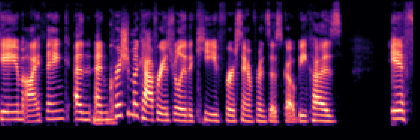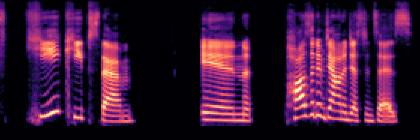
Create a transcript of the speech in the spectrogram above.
game i think and and Mhm. christian mccaffrey is really the key for san francisco because if he keeps them in positive down and distances,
